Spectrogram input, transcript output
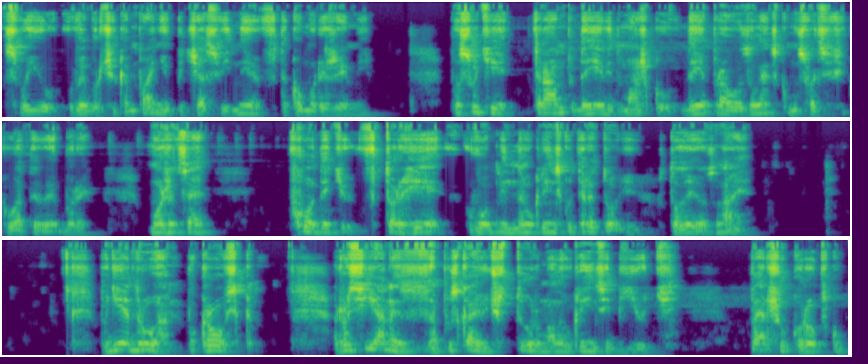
свою виборчу кампанію під час війни в такому режимі. По суті, Трамп дає відмашку, дає право Зеленському сфальсифікувати вибори. Може, це входить в торги в обмін на українську територію? Хто його знає? Подія друга Покровськ. Росіяни запускають штурм, але українці б'ють першу коробку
